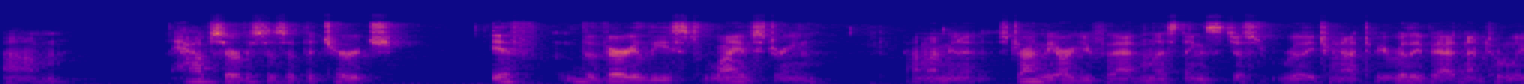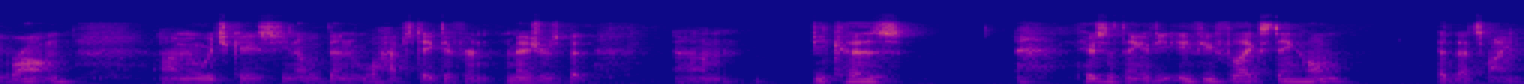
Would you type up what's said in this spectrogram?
um, have services at the church, if the very least live stream. Um, I'm going to strongly argue for that unless things just really turn out to be really bad and I'm totally wrong. Um, in which case, you know, then we'll have to take different measures. But um, because here's the thing: if you if you feel like staying home, that's fine.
